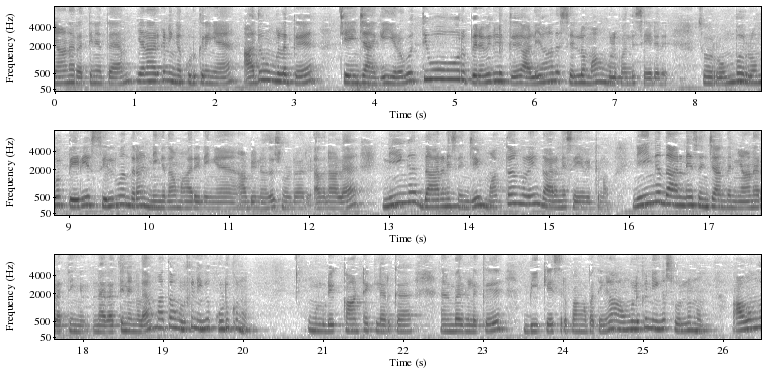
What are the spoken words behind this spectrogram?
ஞான ரத்தினத்தை எல்லாருக்கும் நீங்கள் கொடுக்குறீங்க. அது உங்களுக்கு சேஞ்ச் ஆகி இருபத்தி ஓரு பிறவிகளுக்கு அழியாத செல்வமாக உங்களுக்கு வந்து சேருது. ஸோ ரொம்ப ரொம்ப பெரிய செல்வந்தராக நீங்கள் தான் மாறிடுங்க அப்படின்னு வந்து சொல்கிறாரு அதனால் நீங்கள் தாரணை செஞ்சு மற்றவங்களையும் தாரணை செய்ய வைக்கணும். நீங்கள் தாரணை செஞ்ச அந்த ஞான ரத்தின ரத்தினங்களை மற்றவங்களுக்கு நீங்கள் கொடுக்கணும். உங்களுடைய காண்டாக்டில் இருக்க நண்பர்களுக்கு பிகேஸ் இருப்பாங்க பார்த்தீங்களா அவங்களுக்கு நீங்கள் சொல்லணும். அவங்க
